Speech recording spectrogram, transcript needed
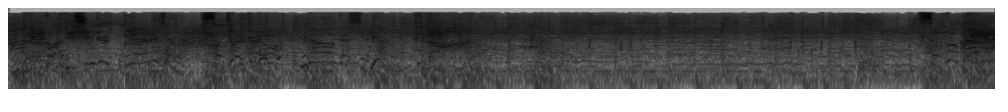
あげるわリシングやるじゃないそこどうかしらそこあげる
